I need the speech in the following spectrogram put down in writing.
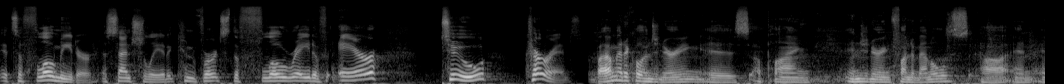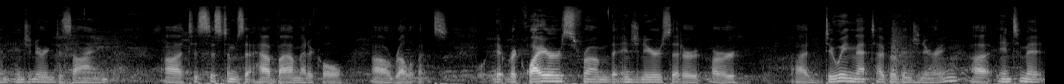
It's a flow meter, essentially, and it converts the flow rate of air to current. Biomedical engineering is applying engineering fundamentals uh, and, and, engineering design uh, to systems that have biomedical uh, relevance. It requires from the engineers that are, are uh, doing that type of engineering uh, intimate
